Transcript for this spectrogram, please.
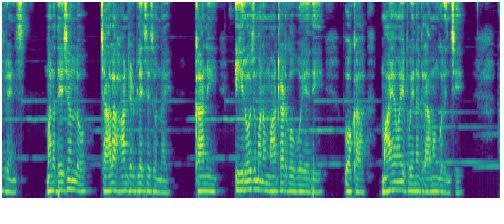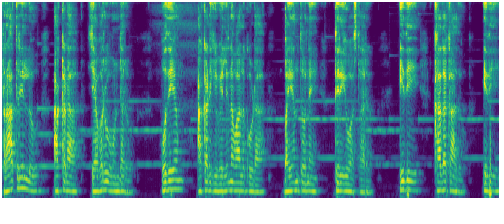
ఫ్రెండ్స్. మన దేశంలో చాలా హాంటెడ్ ప్లేసెస్ ఉన్నాయి. కానీ ఈరోజు మనం మాట్లాడుకోబోయేది ఒక మాయమైపోయిన గ్రామం గురించి. రాత్రిళ్ళు అక్కడ ఎవరూ ఉండరు. ఉదయం అక్కడికి వెళ్ళిన వాళ్ళు కూడా భయంతోనే తిరిగి వస్తారు. ఇది కథ కాదు. ఇది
